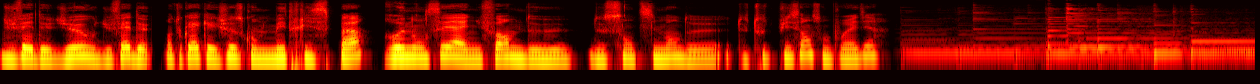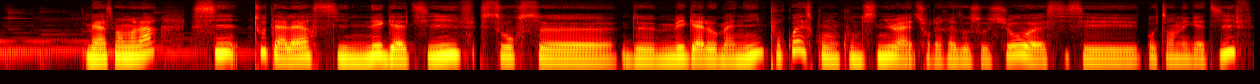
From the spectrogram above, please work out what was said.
Du fait de Dieu ou du fait de, en tout cas, quelque chose qu'on ne maîtrise pas, renoncer à une forme de, sentiment de, toute puissance, on pourrait dire. Mais à ce moment-là, si tout a l'air si négatif, source euh, de mégalomanie, pourquoi est-ce qu'on continue à être sur les réseaux sociaux euh, si c'est autant négatif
